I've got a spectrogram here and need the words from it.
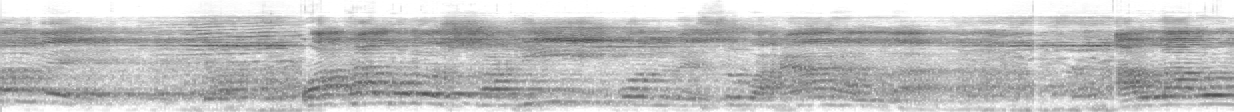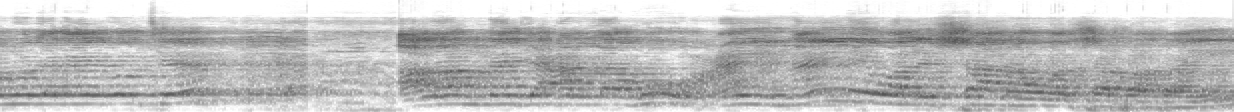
বলবে, কথাগুলো সঠিক বলবে সুবহান আল্লাহ আল্লাহ অন্য জায়গায় বলছে আলাম নাজআল্লাহু আইনাইনি ওয়া লিসানা ওয়া শাফাতাইন?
